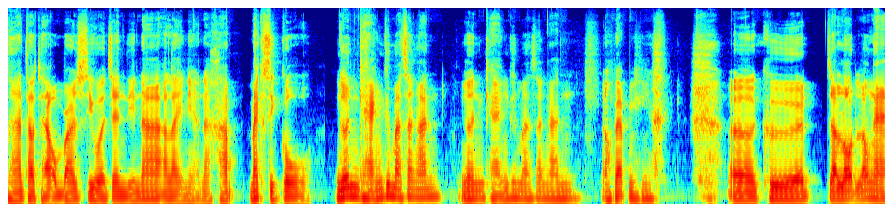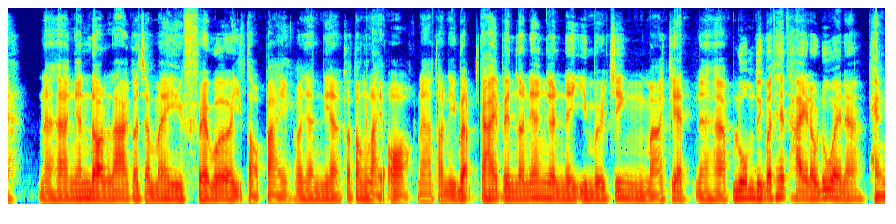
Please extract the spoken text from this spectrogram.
นะแถวแถวบราซิลอาร์เจนตินาอะไรเนี่ยนะครับเม็กซิโก เงินแข็งขึ้นมาซะงั้น เงินแข็งขึ้นมาซะงั้นเอาแบบนี้เออคือจะลดแล้วไง นะฮะงั้นดอลลาร์ก็จะไม่เฟเวอร์อีกต่อไป เพราะฉะนั้นเนี่ยก็ต้องไหลออกนะตอนนี้แบบกลายเป็นตอนนี้เงินใน emerging market นะครับรวมถึงประเทศไทยเราด้วยนะแข็ง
